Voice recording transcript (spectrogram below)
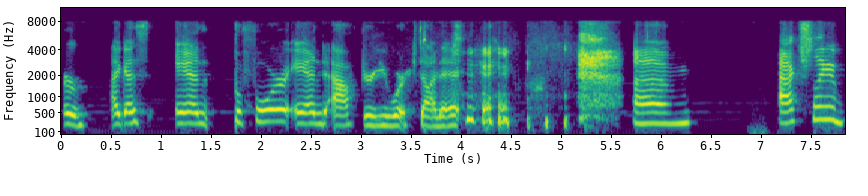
or I guess and before and after you worked on it? um actually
